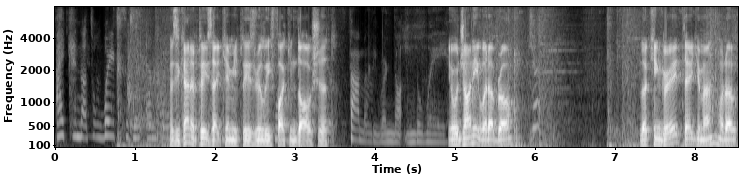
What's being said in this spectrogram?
I cannot wait to be emperor. Because he kind of plays like him. He plays really fucking dog shit. Family were not in the way. Yo, Johnny, what up, bro? Looking great. Thank you, man. What up?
